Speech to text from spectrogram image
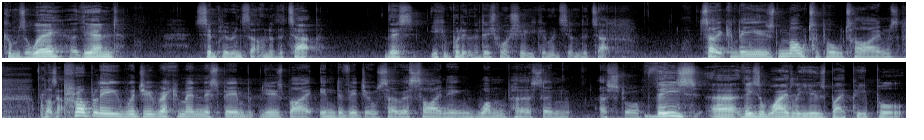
comes away at the end, simply rinse that under the tap. This, you can put it in the dishwasher, you can rinse it under the tap. So it can be used multiple times, but exactly. probably would you recommend this being used by individuals, so assigning one person a straw? These, uh, these are widely used by people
